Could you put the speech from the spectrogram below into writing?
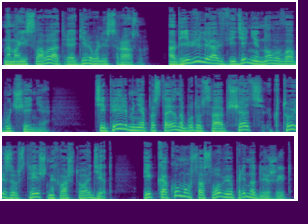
на мои слова отреагировали сразу. Объявили о введении нового обучения. Теперь мне постоянно будут сообщать, кто из встречных во что одет и к какому сословию принадлежит.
